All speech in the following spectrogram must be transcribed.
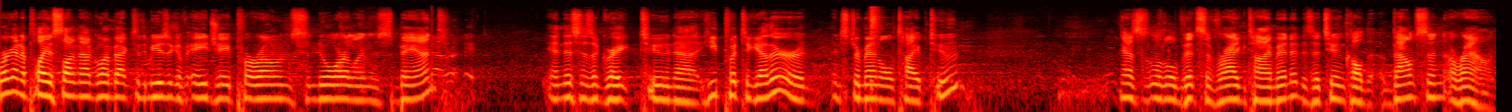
we're going to play a song now going back to the music of A.J. Piron's New Orleans band. And this is a great tune. Uh, he put together an instrumental type tune. Has little bits of ragtime in it. It's a tune called Bouncing Around.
